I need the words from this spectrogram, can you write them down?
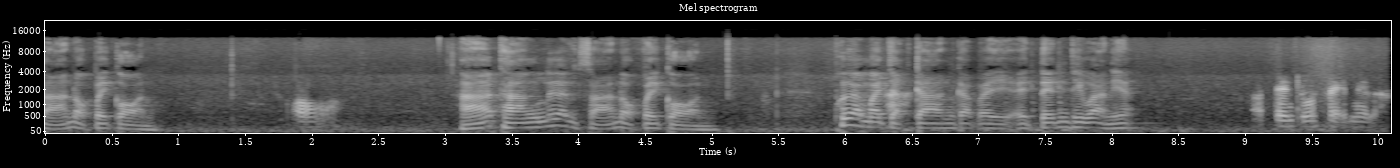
ศาลออกไปก่อน อ๋อ หาทางเลื่อนศาลออกไปก่อน เพื่อมาจัดการกับไอ้ไอ้เต็นท์ที่ว่าเนี้ยเอาเต็นตัวเสร็จนี่แหละ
